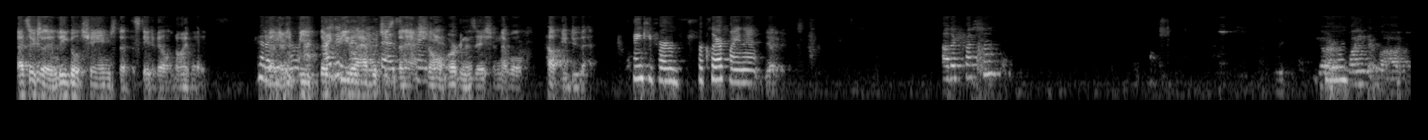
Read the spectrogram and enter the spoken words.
that's actually a legal change that the state of Illinois made. Good then idea. there's B, I- I there's B Lab, which is the national you. organization that will help you do that. Thank you for, for clarifying that. Yep. Other questions? Your point about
